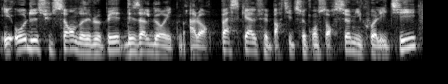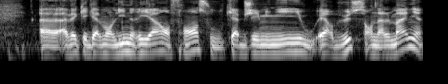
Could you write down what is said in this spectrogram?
Et au-dessus de ça, on doit développer des algorithmes. Alors Pascal fait partie de ce consortium Equality, euh, avec également l'INRIA en France, ou Capgemini, ou Airbus en Allemagne.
